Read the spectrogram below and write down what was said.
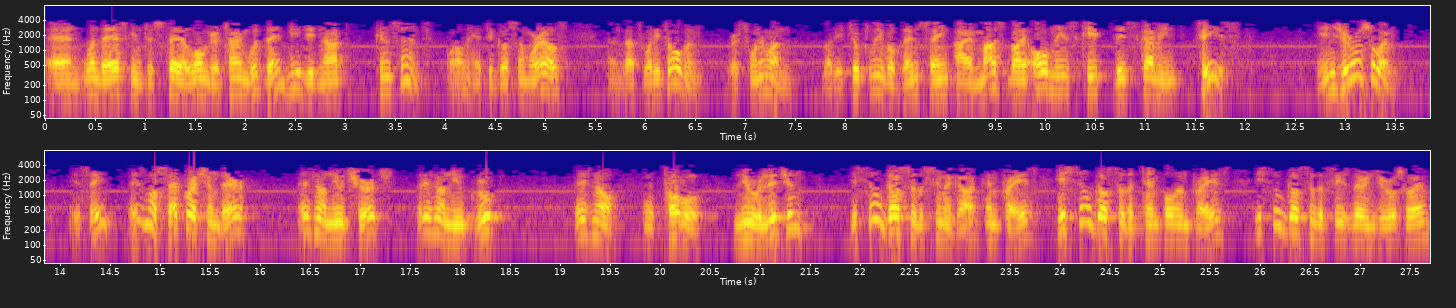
And when they asked him to stay a longer time with them, he did not consent. Well, he had to go somewhere else, and that's what he told them. Verse 21. But he took leave of them, saying, I must by all means keep this coming feast. In Jerusalem. You see? There's no separation there. There's no new church. There is no new group. There's no uh, total new religion. He still goes to the synagogue and prays. He still goes to the temple and prays. He still goes to the feast there in Jerusalem.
